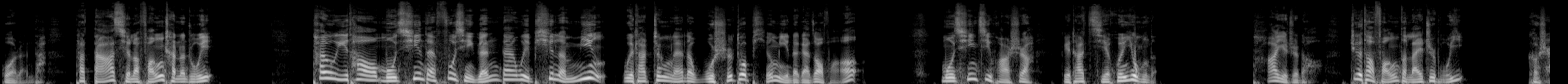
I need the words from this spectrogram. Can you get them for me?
果然的，他打起了房产的主意。他有一套母亲在父亲原单位拼了命为他争来的五十多平米的改造房，母亲计划是啊给他结婚用的。他也知道这套房子来之不易，可是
